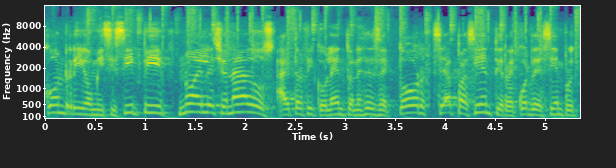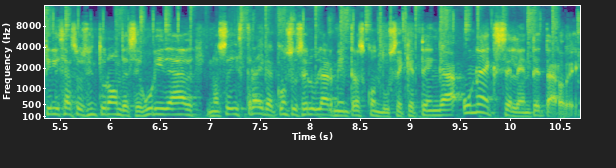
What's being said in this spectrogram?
con Río Mississippi. No hay lesionados, hay tráfico lento en ese sector. Sea paciente y recuerde siempre utiliza su cinturón de seguridad no se distraiga con su celular mientras conduce. Que tenga una excelente tarde.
